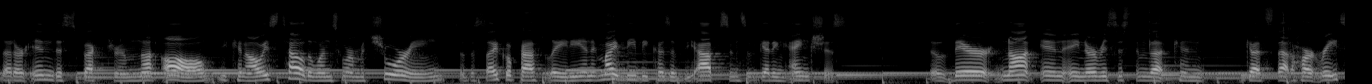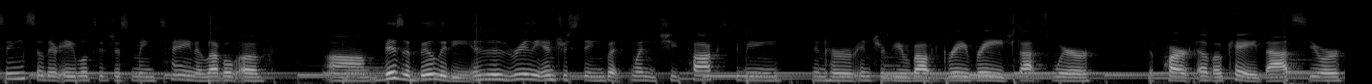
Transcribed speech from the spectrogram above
that are in the spectrum, not all, you can always tell the ones who are maturing. So, the psychopath lady, and it might be because of the absence of getting anxious. So, they're not in a nervous system that can gets that heart racing, so they're able to just maintain a level of um, visibility. This is really interesting, but when she talks to me in her interview about grave rage, that's where the part of okay, that's your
